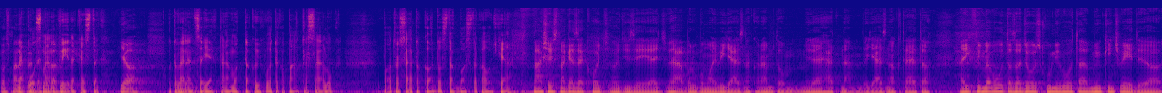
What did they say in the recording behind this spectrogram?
Oszmánok Nem, oszmánok oda. védekeztek. Ja, Ott a velenceiek támadtak, ők voltak a pátraszállók. Partra szálltak, kardoztak, basztak, ahogy kell. Másrészt meg ezek, hogy, hogy izé egy háborúban majd vigyáznak, ha nem tudom mire, hát nem vigyáznak. Tehát a melyik filmben volt, az a George Clooney volt a műkincs védő a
